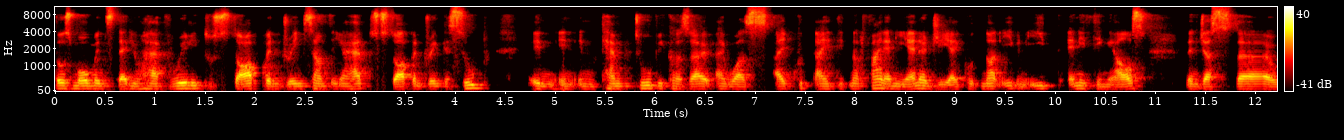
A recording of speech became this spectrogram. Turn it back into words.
those moments that you have really to stop and drink something. I had to stop and drink a soup in, in, in camp two because I, I was I could I did not find any energy. I could not even eat anything else than just uh,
